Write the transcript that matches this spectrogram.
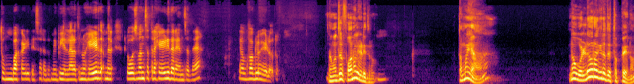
ತುಂಬ ಕಡಿದೆ ಸರ್ ಅದು. ಮೇ ಬಿ ಎಲ್ಲರ ಹತ್ರನೂ ಹೇಳಿದ ಆಮೇಲೆ ಕ್ಲೋಸ್ ಒನ್ಸ್ ಹತ್ರ ಹೇಳಿದ್ದಾರೆ ಅನ್ಸುತ್ತೆ. ಯಾವಾಗಲೂ ಹೇಳೋರು ನಮ್ಮ ಫೋನಲ್ಲಿ ಹೇಳಿದ್ರು. ತಮ್ಮಯ್ಯ ನಾವು ಒಳ್ಳೆಯವರಾಗಿರೋದೇ ತಪ್ಪೇನೋ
